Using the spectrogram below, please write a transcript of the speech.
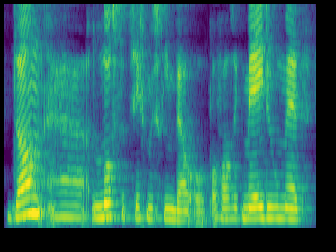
dan uh, lost het zich misschien wel op. Of als ik meedoe met,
